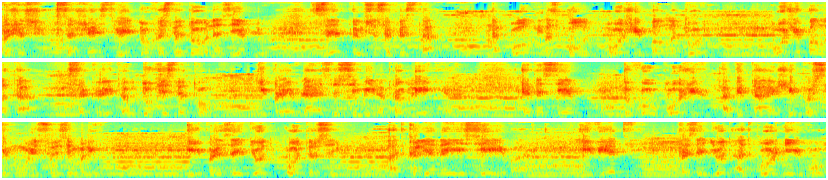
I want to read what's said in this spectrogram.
При сошествии Духа Святого на землю Церковь Иисуса Христа наполнилась Божьей полнотой. Божья полнота сокрыта в Духе Святом и проявляется в семи направлениях. Это семь духов Божьих, обитающих по всему лицу земли. И произойдет отрасль от колена Есеева, и ветвь произойдет от корня его,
